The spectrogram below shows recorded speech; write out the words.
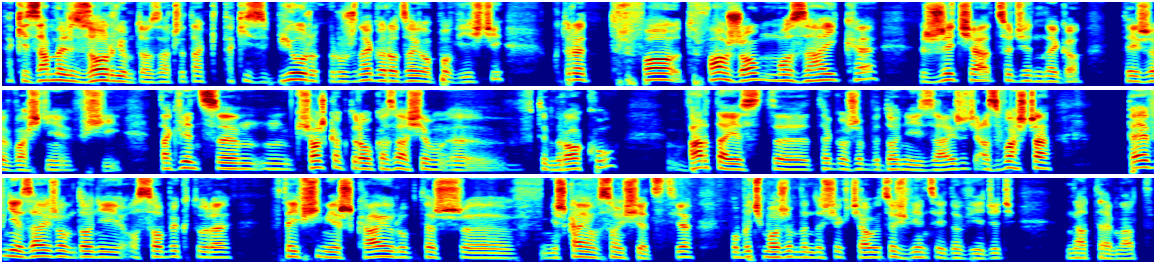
takie zamelsorium, to znaczy tak, taki zbiór różnego rodzaju opowieści, które trwo, tworzą mozaikę życia codziennego tejże właśnie wsi. Tak więc książka, która ukazała się e, w tym roku, warta jest e, tego, żeby do niej zajrzeć, a zwłaszcza pewnie zajrzą do niej osoby, które w tej wsi mieszkają lub też e, mieszkają w sąsiedztwie, bo być może będą się chciały coś więcej dowiedzieć na temat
